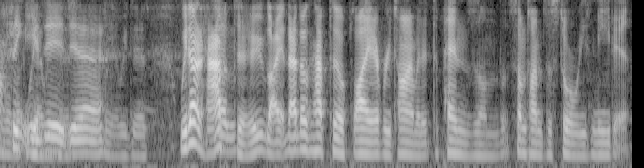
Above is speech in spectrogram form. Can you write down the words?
I think we did, yeah. Yeah, we did. We don't have Um, to. Like that doesn't have to apply every time, and it depends on. The, sometimes the stories need it.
